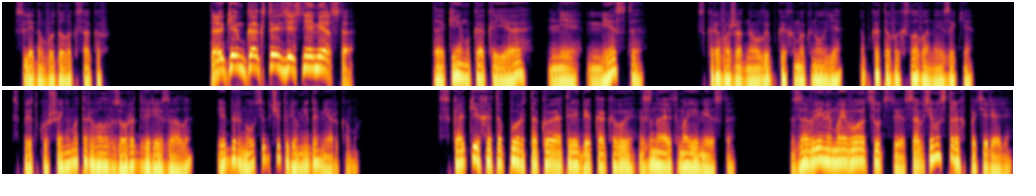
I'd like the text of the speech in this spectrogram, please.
— следом выдал Аксаков. «Таким, как ты, здесь не место!» «Таким, как я, не место?» С кровожадной улыбкой хмыкнул я, обкатав их слова на языке. С предвкушением оторвал взор от дверей зала и обернулся к четырем недомеркам. «С каких это пор такой отребе, как вы, знает мое место? За время моего отсутствия совсем страх потеряли?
